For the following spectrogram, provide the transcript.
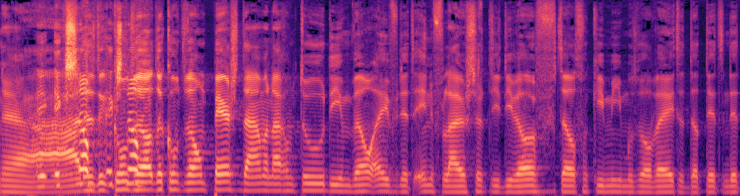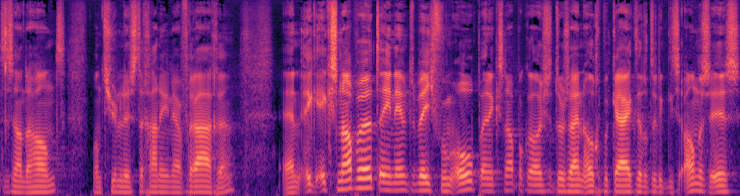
Ja, Ik- ik snap- er, er ik komt snap- Wel, er komt wel een persdame naar hem toe die hem wel even dit influistert. Die, die wel even vertelt van Kimi, je moet wel weten dat dit en dit is aan de hand. Want journalisten gaan hier naar vragen. En ik, ik snap het en je neemt het een beetje voor hem op. En ik snap ook wel als je het door zijn ogen bekijkt dat het natuurlijk iets anders is.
